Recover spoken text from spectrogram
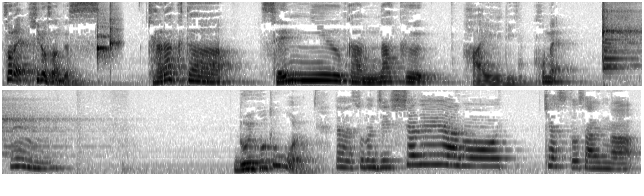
それヒロさんです。キャラクター先入観なく入り込め。どういうこと？これ。だからその実写であのキャストさんが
